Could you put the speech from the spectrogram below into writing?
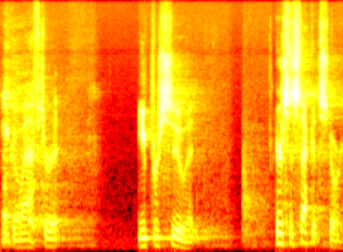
You go after it, you pursue it. Here's the second story.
